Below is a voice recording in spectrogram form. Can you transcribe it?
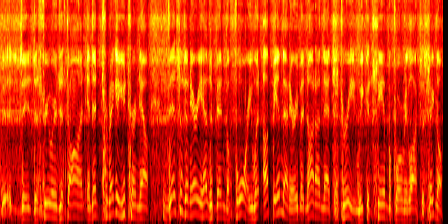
the the street we were just on, and then to make a U-turn now this is an area he hasn't been before. He went up in that area, but not on that street. We could see him before we lost the signal.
